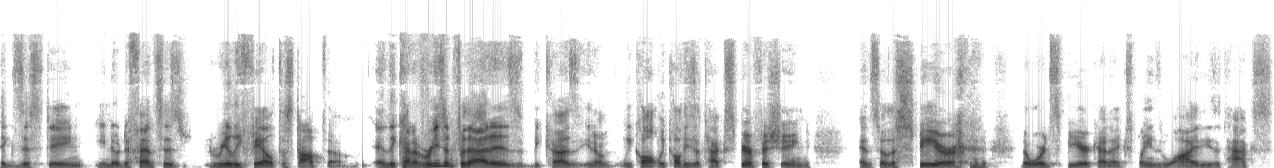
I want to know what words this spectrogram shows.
existing, you know, defenses really fail to stop them. And the kind of reason for that is because, you know, we call we call these attacks spear phishing, and so the spear, the word spear, kind of explains why these attacks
